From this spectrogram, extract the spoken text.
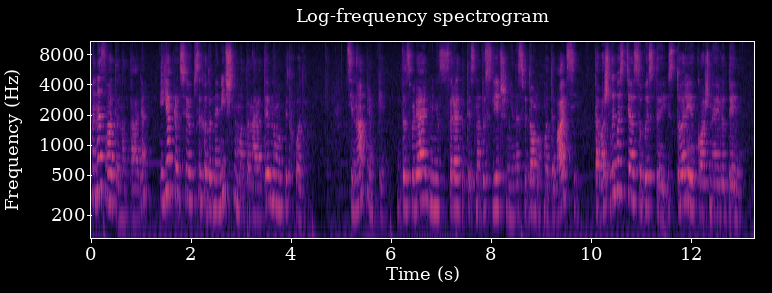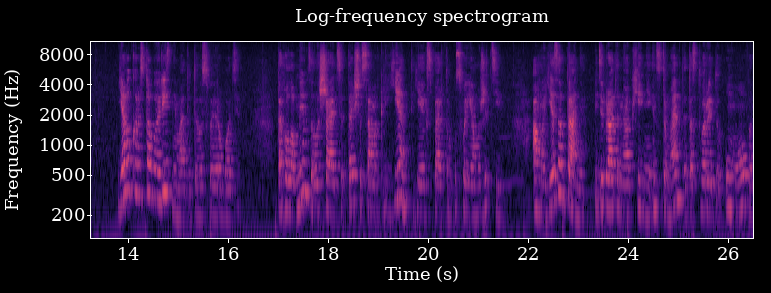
Мене звати Наталя, і я працюю в психодинамічному та наративному підходах. Ці напрямки дозволяють мені зосередитись на дослідженні несвідомих мотивацій та важливості особистої історії кожної людини. Я використовую різні методи у своїй роботі. Та головним залишається те, що саме клієнт є експертом у своєму житті. А моє завдання підібрати необхідні інструменти та створити умови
